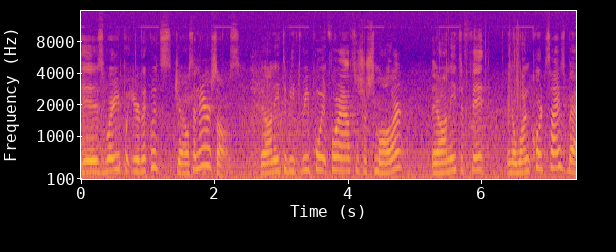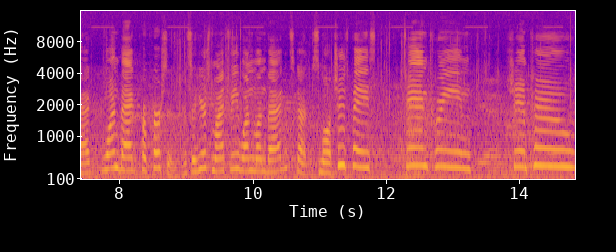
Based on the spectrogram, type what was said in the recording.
is where you put your liquids, gels, and aerosols. They all need to be 3.4 ounces or smaller. They all need to fit in a one quart size bag, one bag per person. And so here's my 311 bag. It's got small toothpaste, hand cream, shampoo,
